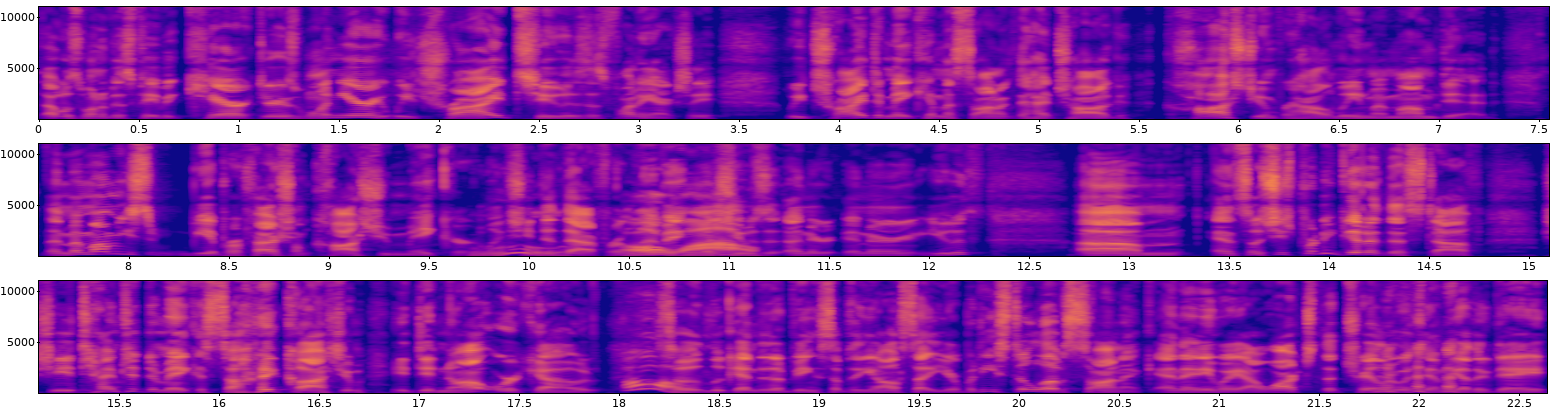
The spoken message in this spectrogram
That was one of his favorite characters. One year we tried to. This is funny actually. We tried to make him a Sonic the Hedgehog costume for Halloween. My mom did, and my mom used to be a professional costume maker. Like she did that for a Oh, living when she was in her, in her youth. Um, and so she's pretty good at this stuff. She attempted to make a Sonic costume. It did not work out. Oh. So Luke ended up being something else that year, but he still loves Sonic. And anyway, I watched the trailer with him the other day,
